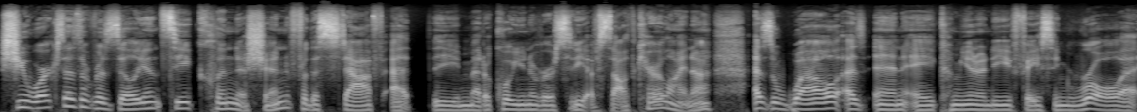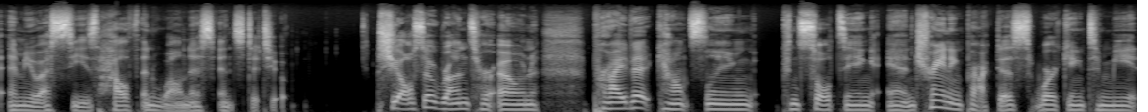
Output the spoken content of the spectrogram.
She works as a resiliency clinician for the staff at the Medical University of South Carolina, as well as in a community facing role at MUSC's Health and Wellness Institute. She also runs her own private counseling, consulting, and training practice, working to meet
